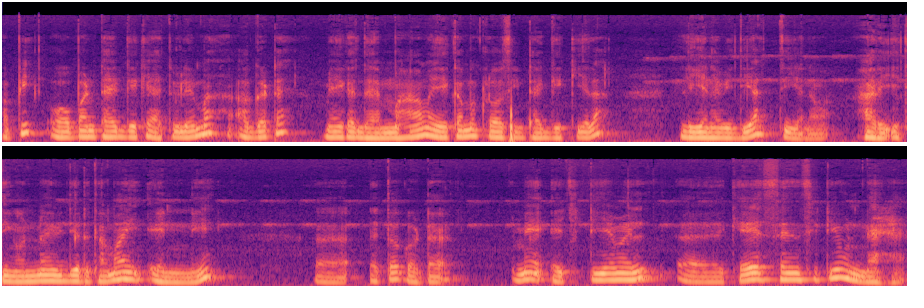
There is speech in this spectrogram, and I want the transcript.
අපි ඕපන් ටැග් එක ඇතුළෙම අගට මේක දැම්මහම ඒකම ක්ලෝසින් ටැග් කියලා ලියන විදියක් තියෙනවා. හරි ඉතින් ඔන්න විදියට තමයි එන්නේ. එතකොට මේ HTML කේසෙන්සිටියව් නැහැ.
